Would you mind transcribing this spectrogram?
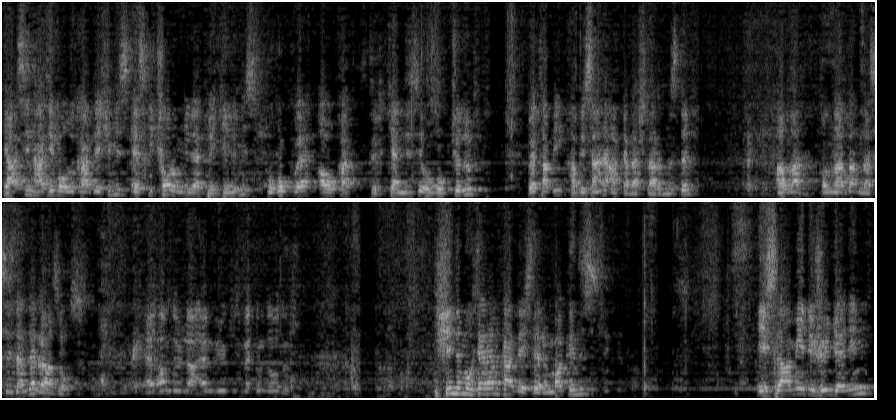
Yasin Hatipoğlu kardeşimiz eski Çorum milletvekilimiz, hukuk ve avukattır. Kendisi hukukçudur ve tabi hapishane arkadaşlarımızdır. Allah onlardan da sizden de razı olsun. Elhamdülillah en büyük hizmetim de odur. Şimdi muhterem kardeşlerim bakınız İslami düşüncenin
